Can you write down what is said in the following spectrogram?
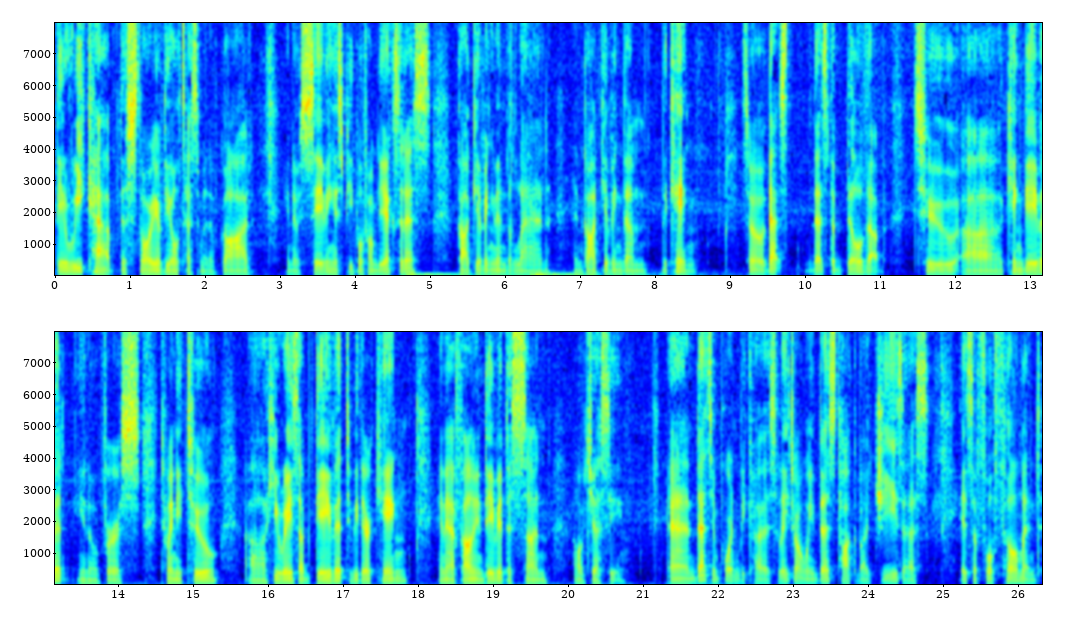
they recap the story of the Old Testament of God, you know, saving His people from the Exodus, God giving them the land, and God giving them the king. So that's that's the build up to uh, King David. You know, verse twenty two. Uh, he raised up David to be their king, and I found in David the son of Jesse. And that's important because later on, when he does talk about Jesus, it's a fulfillment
